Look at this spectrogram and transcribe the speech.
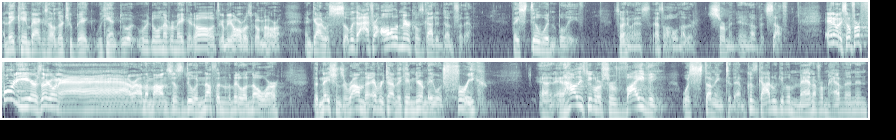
and they came back and said, oh, they're too big. We can't do it. We'll never make it. Oh, it's going to be horrible. It's going to be horrible. And God was so, after all the miracles God had done for them, they still wouldn't believe. So, anyway, that's, that's a whole other sermon in and of itself. Anyway, so for 40 years, they're going ah, around the mountains, just doing nothing in the middle of nowhere. The nations around them, every time they came near them, they would freak. And, and how these people are surviving was stunning to them because God would give them manna from heaven and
